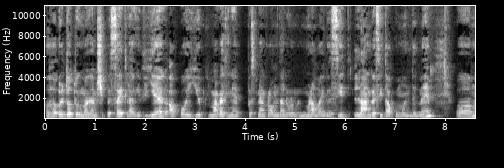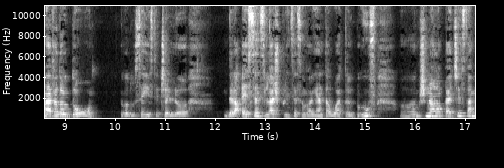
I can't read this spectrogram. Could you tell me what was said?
Uh, îl tot urmăream și pe site la Rivier, apoi prin magazine, vă spuneam că la un moment dat nu, nu l-am mai găsit, l-am găsit acum în DM. Uh, mai avea doar două produse, este cel de la Essence Lash Princess în varianta waterproof. Și mi-am luat pe acesta.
